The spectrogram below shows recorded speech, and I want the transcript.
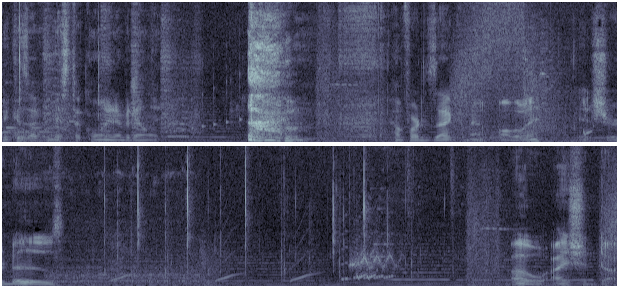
Because I've missed a coin, evidently. How far does that come out? All the way? It sure does. Oh, I should duck.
